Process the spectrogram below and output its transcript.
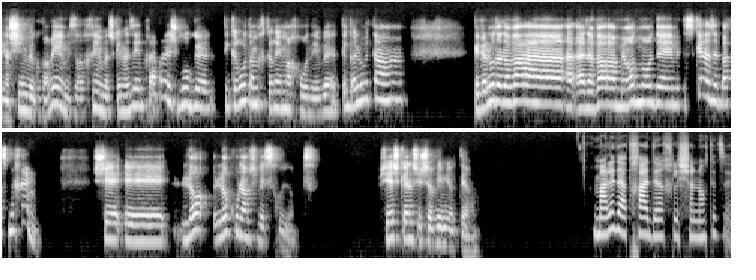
נשים וגברים, מזרחים ואשכנזים, חבר'ה, יש גוגל, תקראו את המחקרים האחרונים ותגלו את, ה... תגלו את הדבר. הדבר המאוד מאוד אה, מתסכל הזה בעצמכם, שלא לא כולם שווי זכויות, שיש כאלה ששווים יותר. מה לדעתך הדרך לשנות את זה?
